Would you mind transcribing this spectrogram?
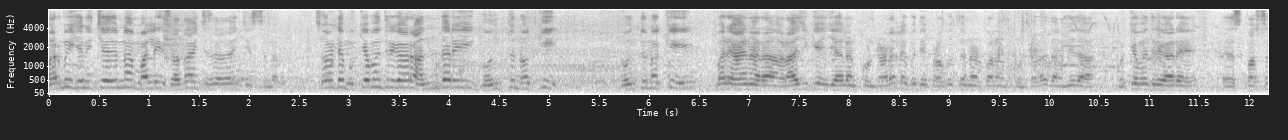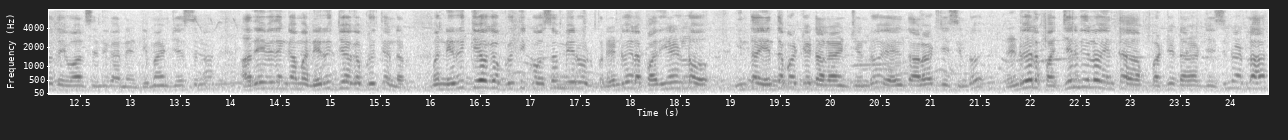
పర్మిషన్ ఇచ్చేది ఉన్నా మళ్ళీ సదాయించి సదాయించి ఇస్తున్నారు. సో అంటే ముఖ్యమంత్రి గారు అందరి గొంతు నొక్కి గొంతు నొక్కి మరి ఆయన రా- రాజకీయం చేయాలనుకుంటాడా లేకపోతే ప్రభుత్వం నడపాలనుకుంటాడా? దాని మీద ముఖ్యమంత్రి గారే స్పష్టత ఇవ్వాల్సిందిగా నేను డిమాండ్ చేస్తున్నా. అదేవిధంగా మా నిరుద్యోగ భృతి అన్నారు. మరి నిరుద్యోగ భృతి కోసం మీరు రెండు వేల పదిహేడులో ఇంత ఎంత బడ్జెట్ అలాట్ ఎంత అలాట్ చేసిండ్రు? రెండు వేల పద్దెనిమిదిలో ఎంత బడ్జెట్ అలాట్ చేసిండ్రు? అట్లా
